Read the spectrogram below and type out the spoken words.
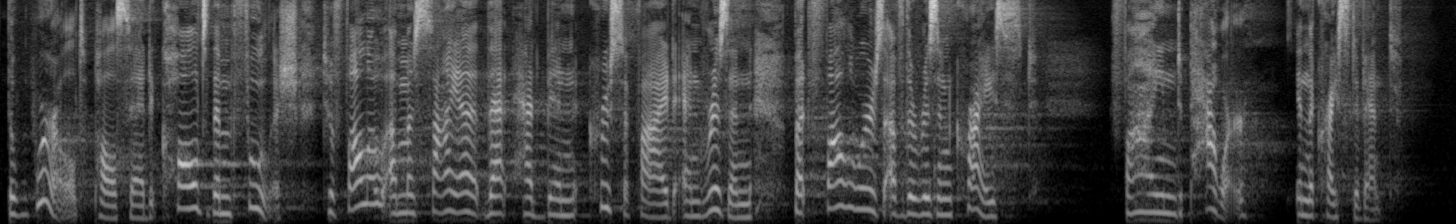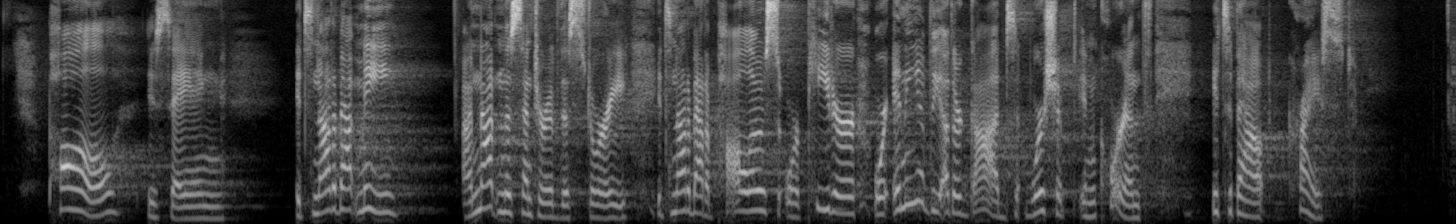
the world, Paul said, called them foolish to follow a Messiah that had been crucified and risen, but followers of the risen Christ find power in the Christ event. Paul is saying, it's not about me. I'm not in the center of this story. It's not about Apollos or Peter or any of the other gods worshiped in Corinth. It's about Christ.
